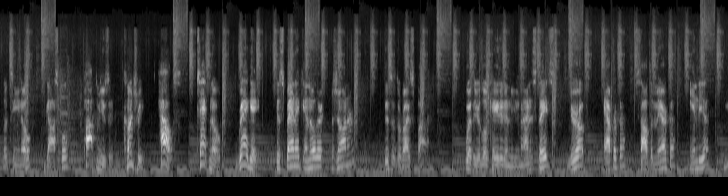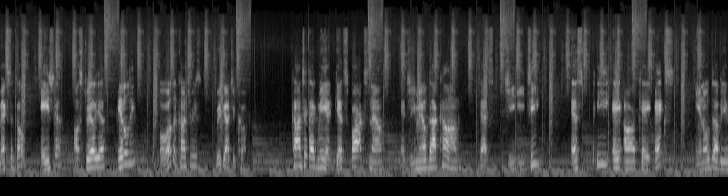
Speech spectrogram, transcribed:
Latino, gospel, pop music, country, house, techno, reggae, Hispanic, and other genres, this is the right spot. Whether you're located in the United States, Europe, Africa, South America, India, Mexico, Asia, Australia, Italy, or other countries, we got you covered. Contact me at getsparkxnow at gmail.com. That's G E T S P A R K X N O W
